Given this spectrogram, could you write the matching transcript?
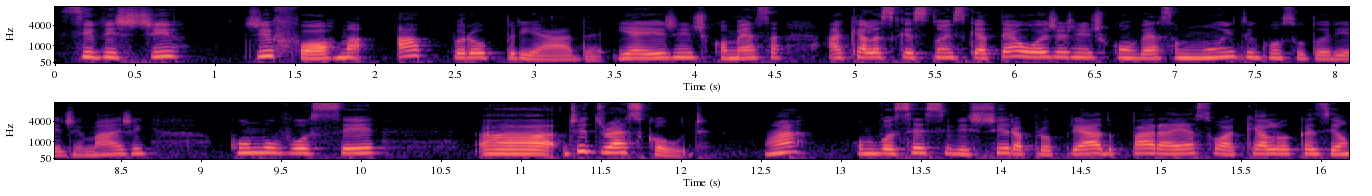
se vestir de forma apropriada. E aí a gente começa aquelas questões que até hoje a gente conversa muito em consultoria de imagem, como você uh, de dress code, não é? Como você se vestir apropriado para essa ou aquela ocasião.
